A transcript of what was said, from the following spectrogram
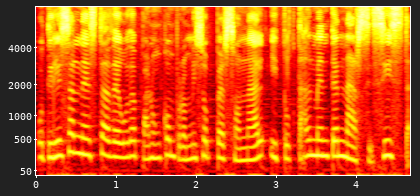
utilizan esta deuda para un compromiso personal y totalmente narcisista.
